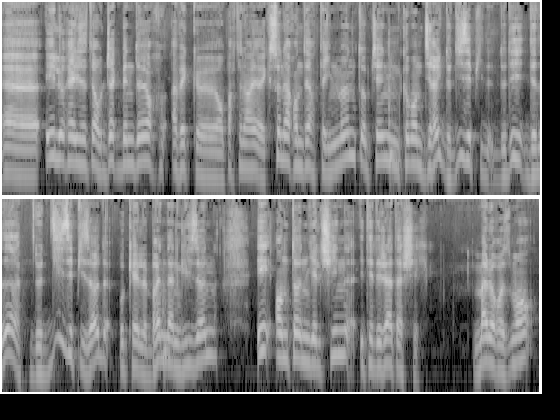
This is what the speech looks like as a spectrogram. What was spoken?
Euh, et le réalisateur Jack Bender, avec, euh, en partenariat avec Sonar Entertainment, obtiennent une commande directe de 10, épi- de, dix- de, de- de 10 épisodes auxquels Brendan Gleeson et Anton Yelchin étaient déjà attachés. Malheureusement,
